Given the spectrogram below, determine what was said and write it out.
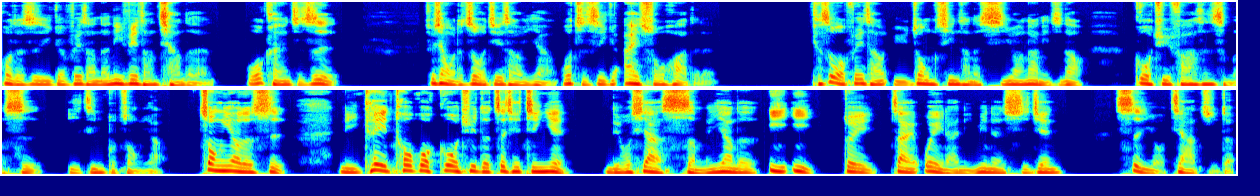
或者是一个非常能力非常强的人，我可能只是就像我的自我介绍一样，我只是一个爱说话的人。可是我非常语重心长的希望让你知道，过去发生什么事已经不重要，重要的是你可以透过过去的这些经验留下什么样的意义，对在未来里面的时间是有价值的。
